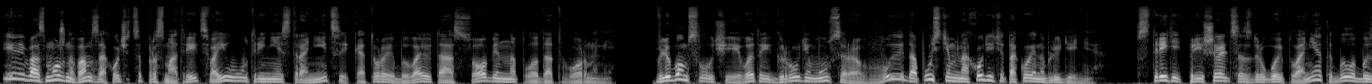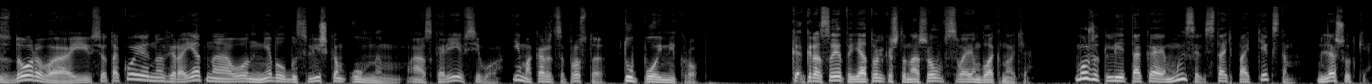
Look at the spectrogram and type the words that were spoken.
Или, возможно, вам захочется просмотреть свои утренние страницы, которые бывают особенно плодотворными. В любом случае, в этой груди мусора вы, допустим, находите такое наблюдение. Встретить пришельца с другой планеты было бы здорово и все такое, но, вероятно, он не был бы слишком умным, а, скорее всего, им окажется просто тупой микроб. Как раз это я только что нашел в своем блокноте. Может ли такая мысль стать подтекстом для шутки?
